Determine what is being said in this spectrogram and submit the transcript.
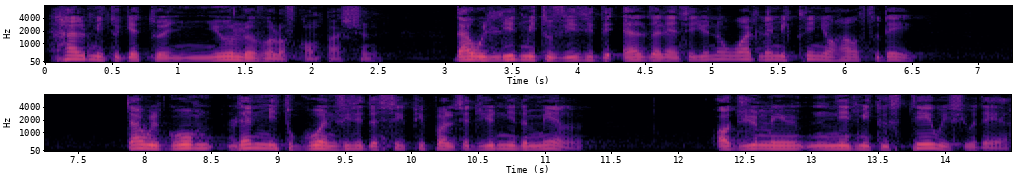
help me to get to a new level of compassion? That will lead me to visit the elderly and say, you know what, let me clean your house today. That will go, let me to go and visit the sick people and say, do you need a meal? Or do you need me to stay with you there?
